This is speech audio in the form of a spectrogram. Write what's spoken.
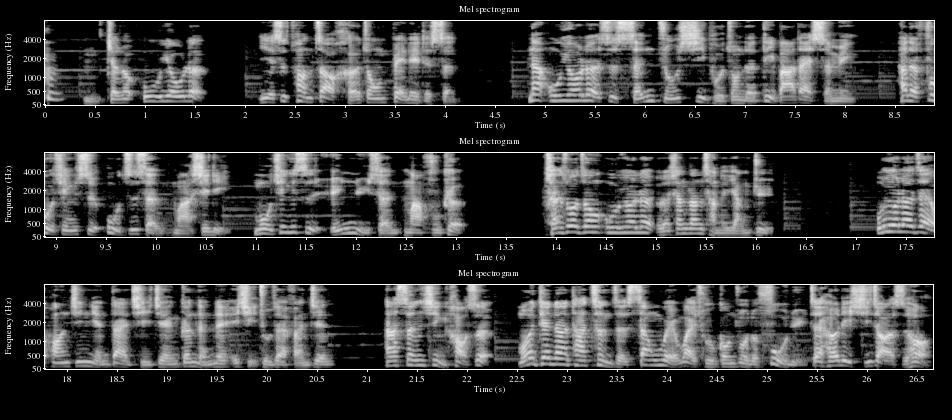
嗯嗯，叫做乌优勒，也是创造河中贝类的神。那乌优勒是神族系谱中的第八代神明，他的父亲是雾之神马西里，母亲是云女神马福克。传说中，乌优勒有着相当长的阳具。乌优勒在黄金年代期间跟人类一起住在凡间，他生性好色。某一天呢，他趁着三位外出工作的妇女在河里洗澡的时候，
